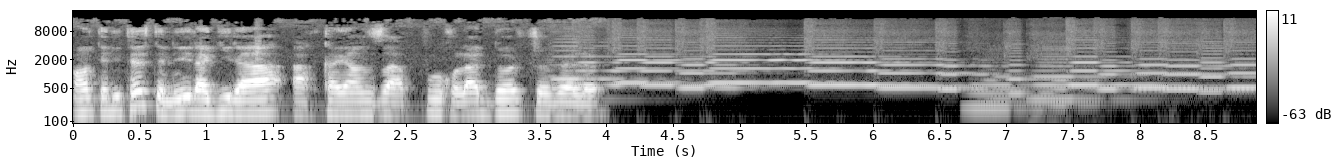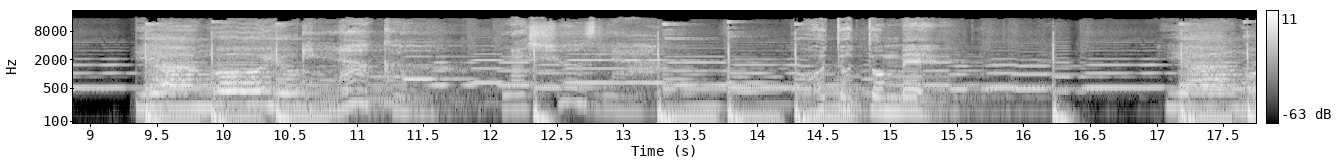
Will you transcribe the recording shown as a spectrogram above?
Antelites Niragira à Kayanza pour la Deutsche Welle. Yangoyo eloko la chose là. Ototombe. Yangoyo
